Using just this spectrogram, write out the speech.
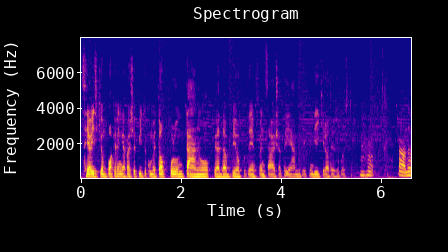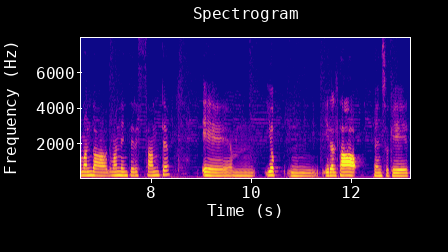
si rischia un po' che venga percepito come troppo lontano per davvero poter influenzare certi ambiti, quindi chiedo a te su questo. Mm-hmm. No, domanda, domanda interessante. E, um, io um, in realtà penso che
